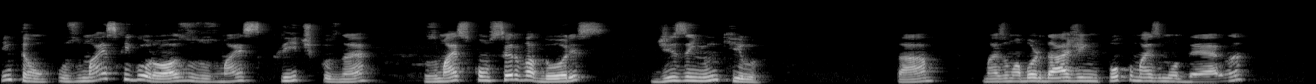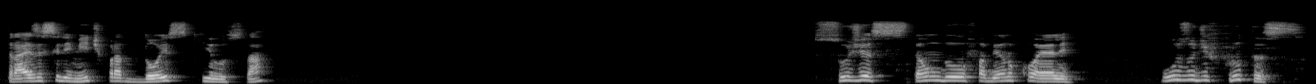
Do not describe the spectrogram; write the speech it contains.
Então, os mais rigorosos, os mais críticos, né, os mais conservadores dizem 1 kg, tá? Mas uma abordagem um pouco mais moderna traz esse limite para 2 kg, tá? Sugestão do Fabiano Coelho: uso de frutas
